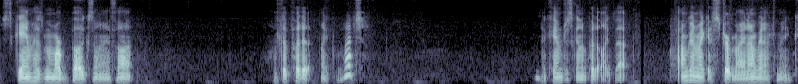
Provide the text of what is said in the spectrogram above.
This game has more bugs than I thought. Have to put it like, what? Okay, I'm just gonna put it like that. If I'm gonna make a strip mine, I'm gonna have to make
